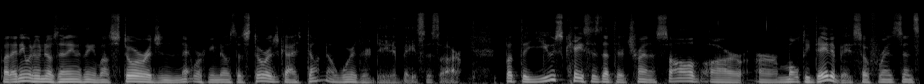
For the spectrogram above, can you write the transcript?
but anyone who knows anything about storage and networking knows that storage guys don't know where their databases are. But the use cases that they're trying to solve are, are multi-database. So for instance,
